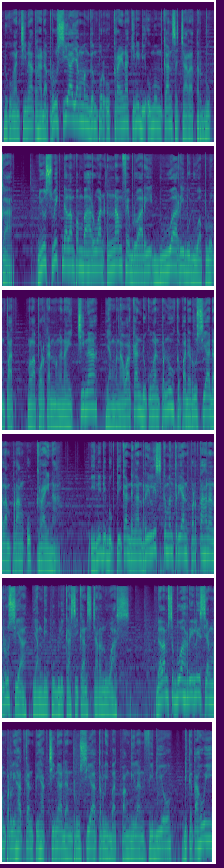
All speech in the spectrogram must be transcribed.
dukungan Cina terhadap Rusia yang menggempur Ukraina kini diumumkan secara terbuka. Newsweek dalam pembaharuan 6 Februari 2024 melaporkan mengenai Cina yang menawarkan dukungan penuh kepada Rusia dalam perang Ukraina. Ini dibuktikan dengan rilis Kementerian Pertahanan Rusia yang dipublikasikan secara luas. Dalam sebuah rilis yang memperlihatkan pihak Cina dan Rusia terlibat panggilan video, diketahui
